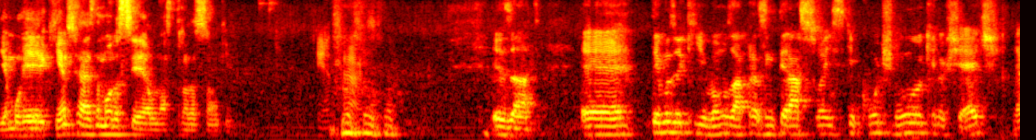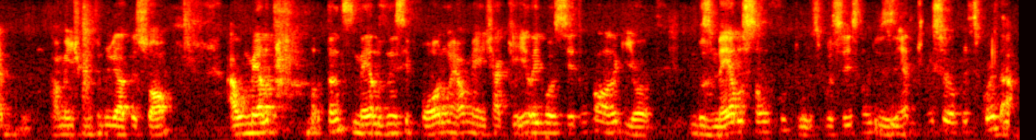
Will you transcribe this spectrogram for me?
Ia morrer 500 reais na mão da Cielo nessa transação aqui. 500 reais. Exato. É, temos aqui, vamos lá para as interações que continuam aqui no chat. Né? Realmente, muito obrigado, pessoal. Ah, o Melo tá falando tantos Melos nesse fórum, realmente. A Keila e você estão falando aqui, ó. Os Melos são o futuro. Se vocês estão dizendo, quem sou eu para discordar?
